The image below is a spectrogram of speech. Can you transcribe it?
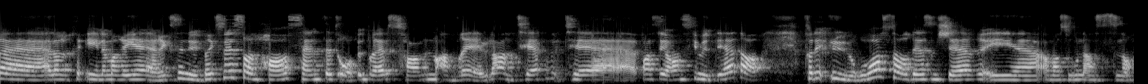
uh, eller Ine Marie Eriksen, utenriksministeren, har sendt et åpent brev sammen med andre EU-land til, til brasilianske myndigheter. For det uroer oss det som skjer i uh, Amazonas nå.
